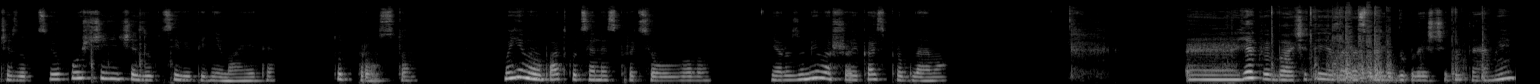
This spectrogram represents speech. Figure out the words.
Чи зубці опущені, чи зубці ви піднімаєте. Тут просто. В моєму випадку це не спрацьовувало. Я розуміла, що якась проблема. Е, Як ви бачите, я зараз перейду ближче до теми.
